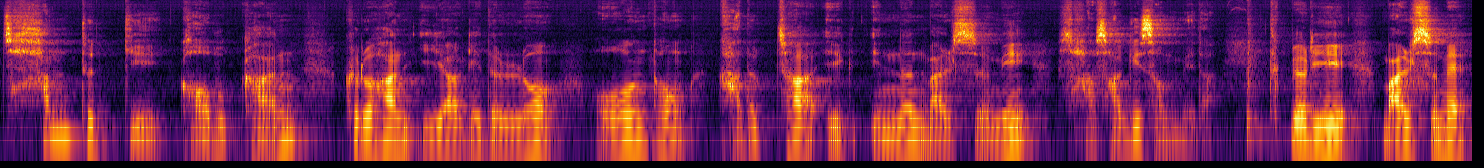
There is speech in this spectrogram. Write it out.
참 듣기 거북한 그러한 이야기들로 온통 가득 차 있는 말씀이 사사기서입니다. 특별히 말씀의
